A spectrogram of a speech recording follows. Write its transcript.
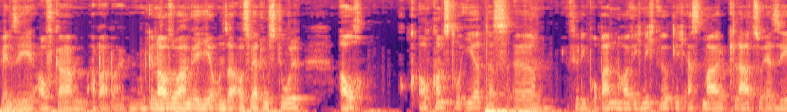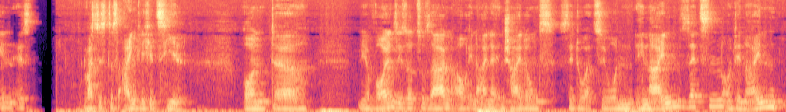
wenn sie Aufgaben abarbeiten. Und genauso haben wir hier unser Auswertungstool auch auch konstruiert, dass äh, für die Probanden häufig nicht wirklich erstmal klar zu ersehen ist, was ist das eigentliche Ziel. Und äh, wir wollen sie sozusagen auch in eine Entscheidungssituation hineinsetzen und hineinbringen.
